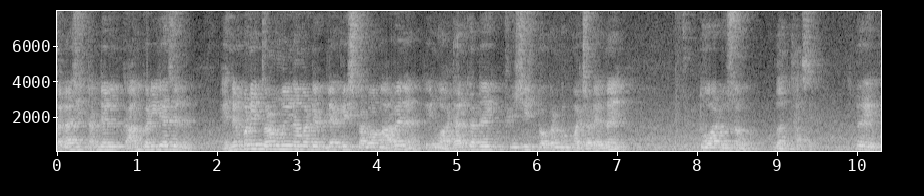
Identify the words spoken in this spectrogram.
ખલાસી ટંડેલ કામ કરી રહ્યા છે ને એને પણ એ ત્રણ મહિના માટે બ્લેકલિસ્ટ કરવામાં આવે ને તો એનું આધાર કાર્ડ ફિશિસ ટોકન બુકમાં ચડે નહીં તો આ દૂષણ બંધ થશે. દરિયા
